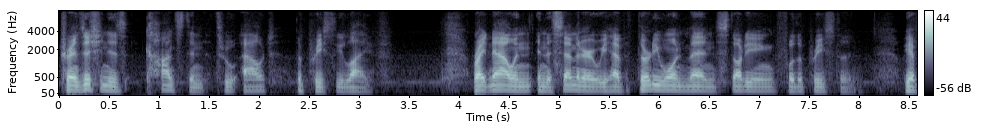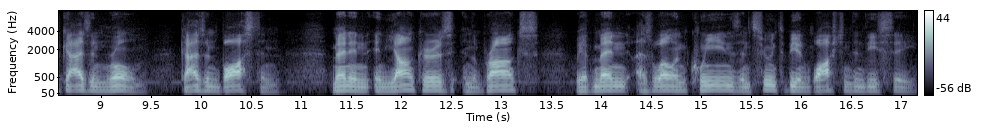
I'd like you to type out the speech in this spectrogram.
Transition is constant throughout the priestly life. Right now in, in the seminary, we have 31 men studying for the priesthood. We have guys in Rome, guys in Boston, men in, in Yonkers, in the Bronx. We have men as well in Queens and soon to be in Washington, D.C.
